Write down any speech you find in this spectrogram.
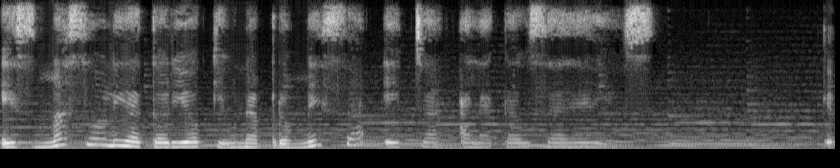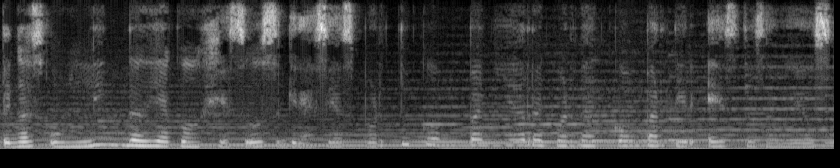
es más obligatorio que una promesa hecha a la causa de Dios. Que tengas un lindo día con Jesús. Gracias por tu compañía. Recuerda compartir estos audios.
